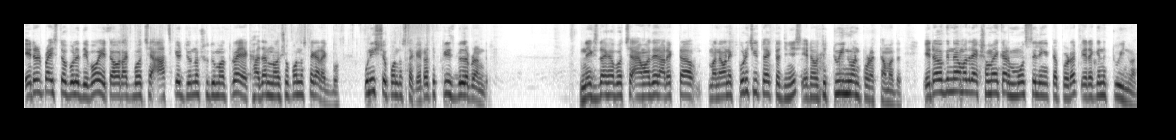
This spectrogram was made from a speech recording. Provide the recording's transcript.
এটার প্রাইসটাও বলে দিব, এটাও রাখব হচ্ছে আজকের জন্য শুধুমাত্র এক হাজার নয়শো পঞ্চাশ টাকা রাখব। উনিশশো পঞ্চাশ টাকা, এটা হচ্ছে ক্রিস বিলা ব্র্যান্ডের। নেক্সট দেখাবো হচ্ছে আমাদের আরেকটা মানে অনেক পরিচিত একটা জিনিস, এটা হচ্ছে টু ইন ওয়ান প্রোডাক্ট আমাদের। এটাও কিন্তু আমাদের এক সময়কার মোস্ট সেলিং একটা প্রোডাক্ট এটা কিন্তু টু ইন ওয়ান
